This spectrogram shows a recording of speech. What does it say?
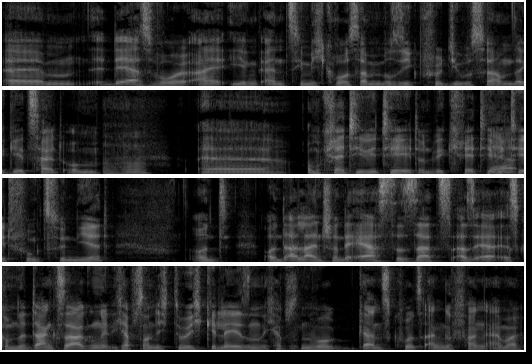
Ähm, der ist wohl ein, irgendein ziemlich großer Musikproducer und da geht es halt um, mhm. äh, um Kreativität und wie Kreativität ja. funktioniert. Und, und allein schon der erste Satz, also er, es kommt eine Danksagung, ich habe es noch nicht durchgelesen, ich habe es nur ganz kurz angefangen einmal,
